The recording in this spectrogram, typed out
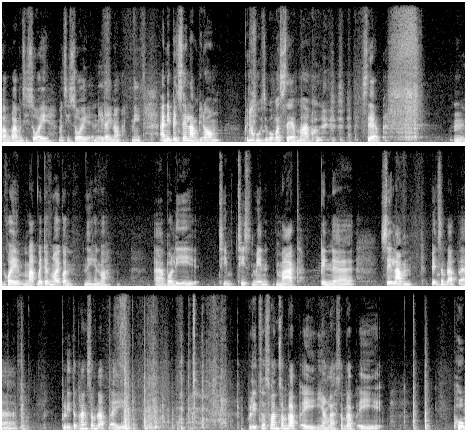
บางว่ามันสิซอย มันสิซอยอันนี้ได้เนาะนี่ อันนี้เป็นเซรั่มพี่น้อง พี่น้องจะบอกว่าแสบมากเลยแสบอืมข่อยมักไว้จักหน่อยก่อน นี่เห็นบ่อ่าบอลลี่ทิมทิสเมนต์มาร์ก เป็นเซรั่มเป็นสำหรับผลิตภัณฑ์สำหรับไอผลิตภัณฑ์สำหรับไออย่างล่ะสำหรับไอผม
